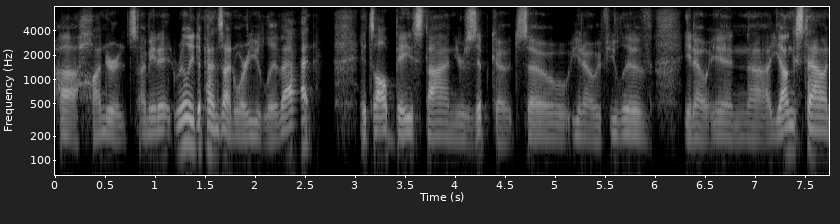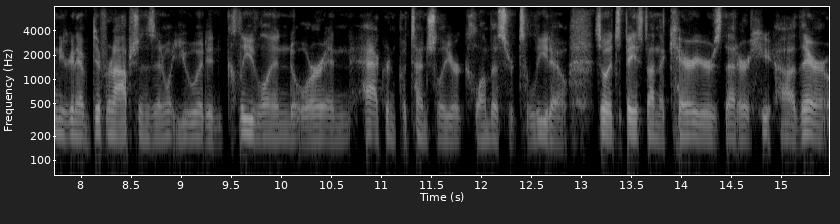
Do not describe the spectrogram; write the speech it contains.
Uh, hundreds. I mean, it really depends on where you live at. It's all based on your zip code. So, you know, if you live, you know, in uh, Youngstown, you're going to have different options than what you would in Cleveland or in Akron potentially, or Columbus or Toledo. So it's based on the carriers that are uh, there.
